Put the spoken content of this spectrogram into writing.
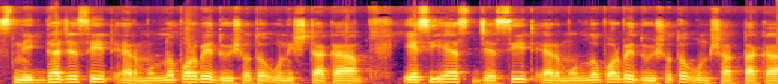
স্নিগ্ধা যে সিট এর মূল্য পড়বে দুইশত উনিশ টাকা। এসিএস যে সিট এর মূল্য পড়বে দুইশত উনষাট টাকা।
